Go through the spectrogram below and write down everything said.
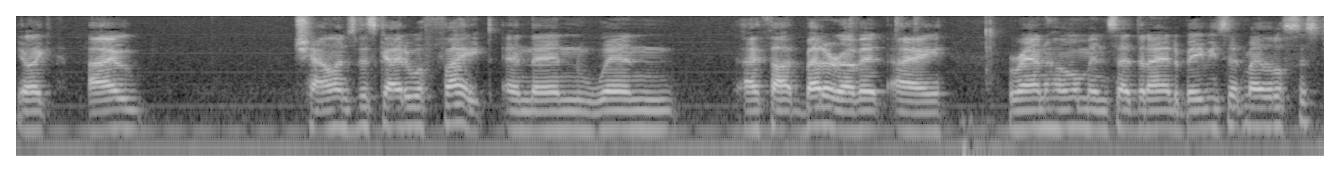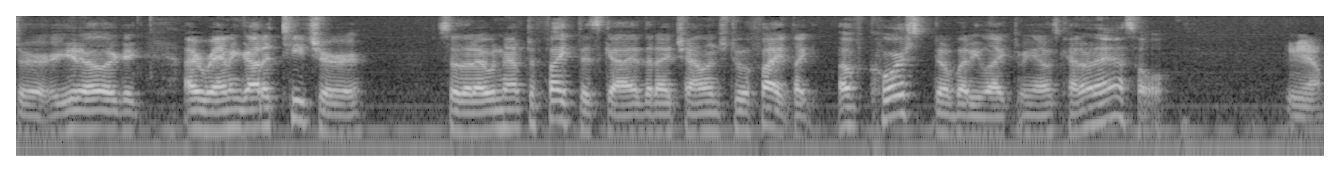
You're like, I challenged this guy to a fight, and then when I thought better of it, I ran home and said that I had to babysit my little sister. You know, like I ran and got a teacher so that I wouldn't have to fight this guy that I challenged to a fight. Like, of course nobody liked me. I was kind of an asshole. Yeah.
